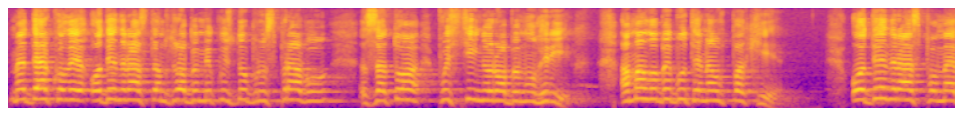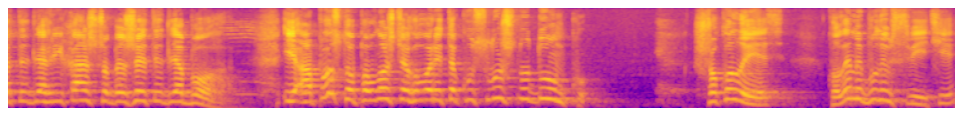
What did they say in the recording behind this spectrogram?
Ми деколи один раз там зробимо якусь добру справу, зато постійно робимо гріх. А мало би бути навпаки. Один раз померти для гріха, щоб жити для Бога. І апостол Павло ще говорить таку слушну думку, що колись, коли ми були в світі,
